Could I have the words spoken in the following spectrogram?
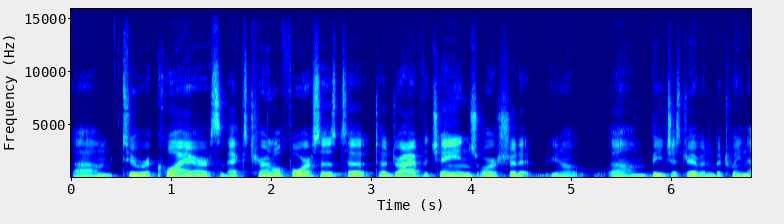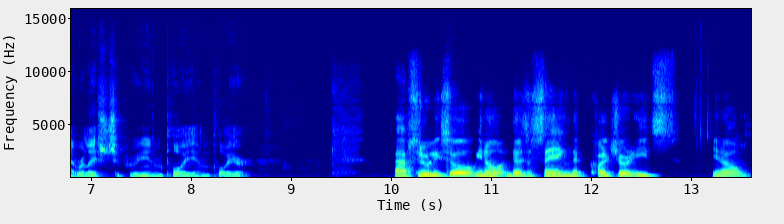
um, to require some external forces to, to drive the change or should it you know um, be just driven between that relationship between employee and employer? Absolutely. So, you know, there's a saying that culture eats, you know,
